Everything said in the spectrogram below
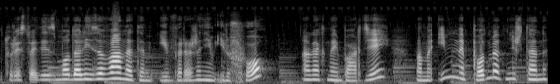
który jest tutaj zmodalizowany tym wyrażeniem il faut, ale jak najbardziej mamy inny podmiot niż ten,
